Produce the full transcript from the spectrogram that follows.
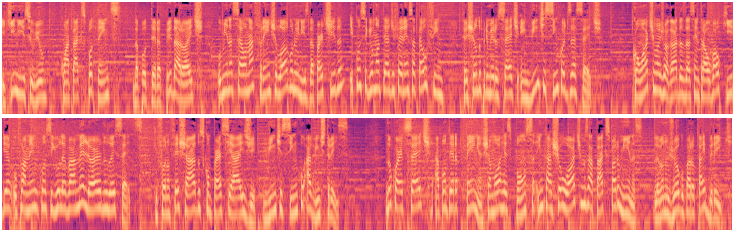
E que início, viu? Com ataques potentes da poteira Pridaroit, o Minas saiu na frente logo no início da partida e conseguiu manter a diferença até o fim, fechando o primeiro set em 25 a 17. Com ótimas jogadas da central Valkyria, o Flamengo conseguiu levar a melhor nos dois sets, que foram fechados com parciais de 25 a 23. No quarto set, a ponteira Penha chamou a responsa e encaixou ótimos ataques para o Minas, levando o jogo para o tie-break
